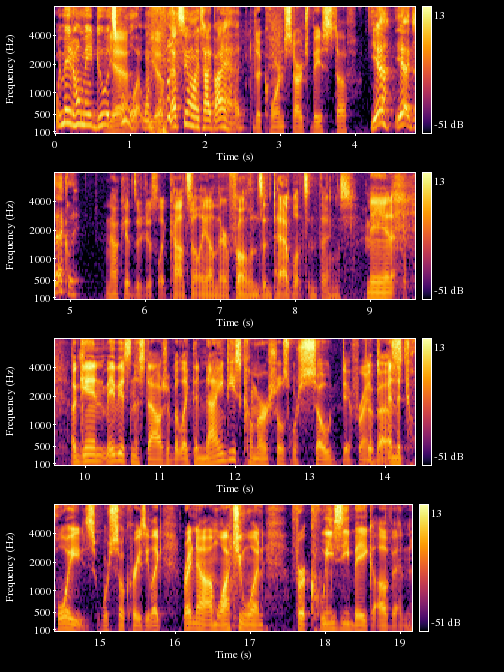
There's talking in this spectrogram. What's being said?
We made homemade goo at Yeah, school at one yep. point. That's the only type I had. The cornstarch based stuff. Yeah, yeah, exactly. Now kids are just like constantly on their phones and tablets and things. Man, again, maybe it's nostalgia, but like the '90s commercials were so different, The and the toys were so crazy. Like right now, I'm watching one for a Queasy Bake Oven,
